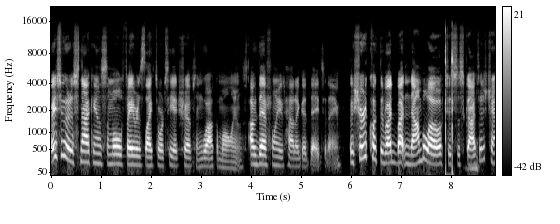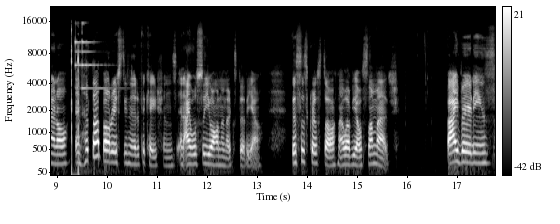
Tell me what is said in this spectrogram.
Basically, just snacking some old favorites like tortilla chips and guacamole. I've definitely had a good day today. Be sure to click the red button down below to subscribe to the channel and hit that bell to receive notifications. And I will see you all in the next video. This is Crystal. and I love y'all so much. Bye, birdies.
